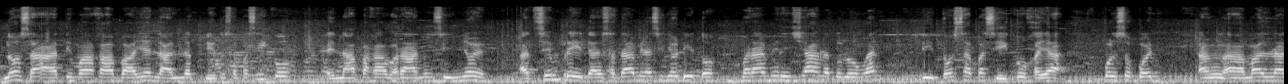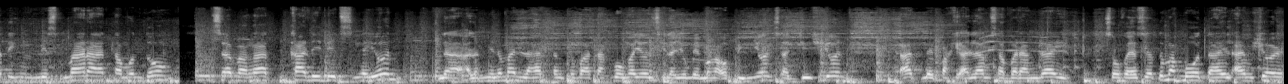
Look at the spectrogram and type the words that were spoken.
no sa ating mga kabayan lalo na dito sa Basico ay napakaraming senior at siyempre dahil sa dami ng senior dito marami rin siya natulungan dito sa Basico. Kaya full support ang uh, mahal nating Miss Mara Tamundong sa mga candidates ngayon na alam niyo naman lahat ng tumatakbo ngayon sila yung may mga opinion, suggestion at may pakialam sa barangay. So kaya sila tumakbo dahil I'm sure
